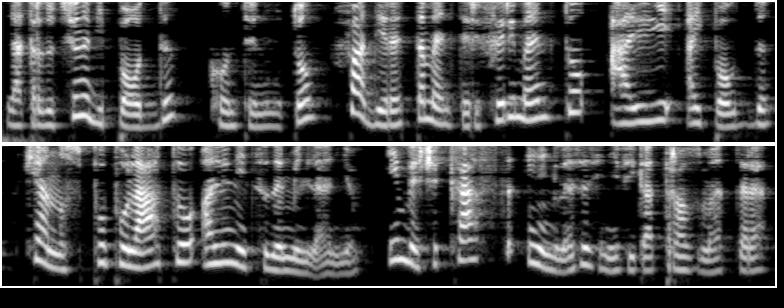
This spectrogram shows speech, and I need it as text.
La traduzione di pod, contenuto, fa direttamente riferimento agli iPod che hanno spopolato all'inizio del millennio. Invece cast in inglese significa trasmettere.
